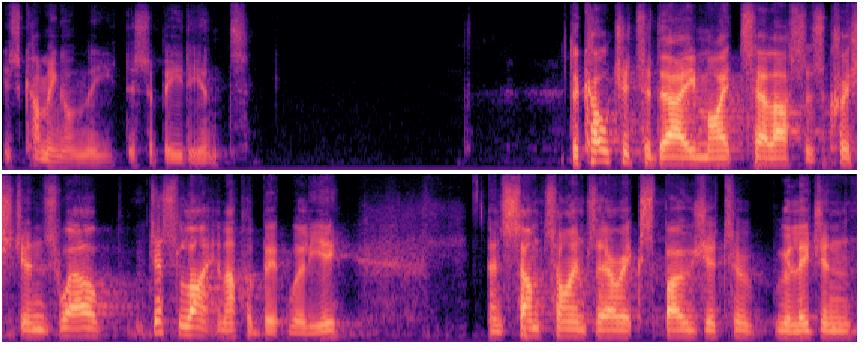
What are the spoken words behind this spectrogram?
is coming on the disobedient. The culture today might tell us as Christians, well, just lighten up a bit, will you? And sometimes our exposure to religion,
